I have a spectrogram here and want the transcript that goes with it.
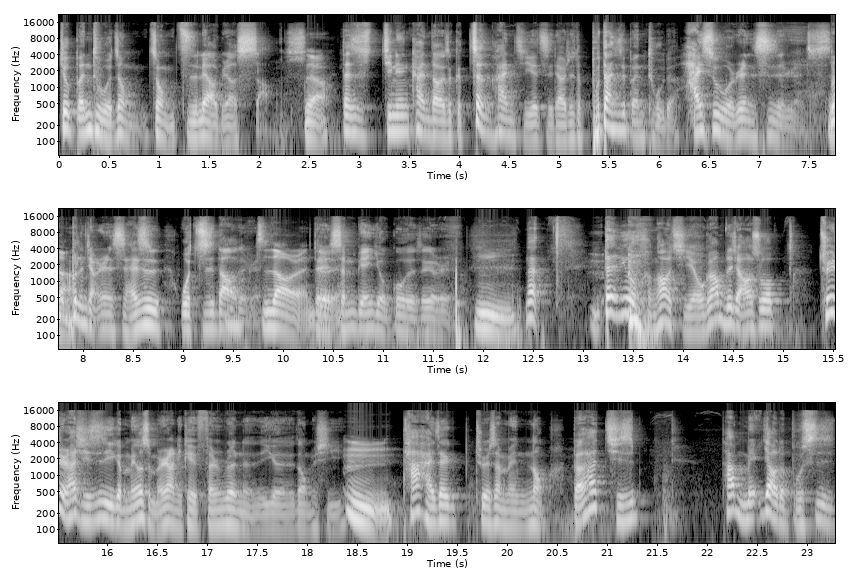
就本土的这种这种资料比较少，是啊。但是今天看到这个震撼级的资料，就是不但是本土的，还是我认识的人，是啊，不能讲认识，还是我知道的人，知道的人，对，身边有过的这个人，嗯。那，但又很好奇，我刚刚不是讲到说，Twitter 它其实是一个没有什么让你可以分润的一个东西，嗯，他还在 Twitter 上面弄，表示他其实他没要的不是，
